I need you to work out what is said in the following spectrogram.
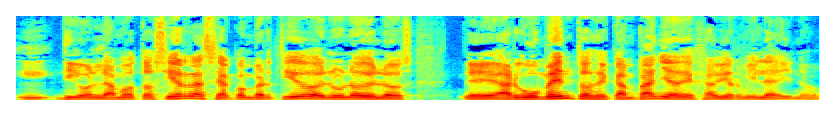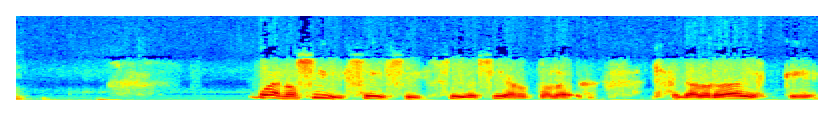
Y, digo, la motosierra se ha convertido en uno de los eh, argumentos de campaña de Javier Milei, ¿no? Bueno, sí, sí, sí, sí, es cierto. la verdad es que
